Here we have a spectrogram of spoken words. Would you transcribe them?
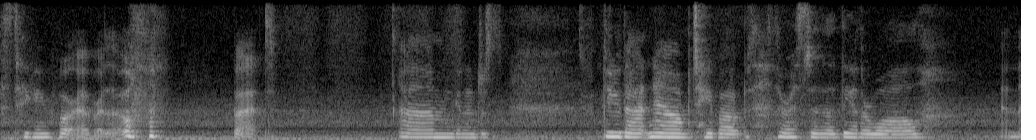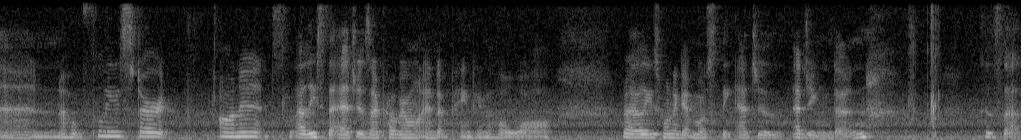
It's taking forever though. But I'm gonna just do that now tape up the rest of the, the other wall and then hopefully start on it. At least the edges. I probably won't end up painting the whole wall. But I at least want to get most of the edges edging done. Because that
